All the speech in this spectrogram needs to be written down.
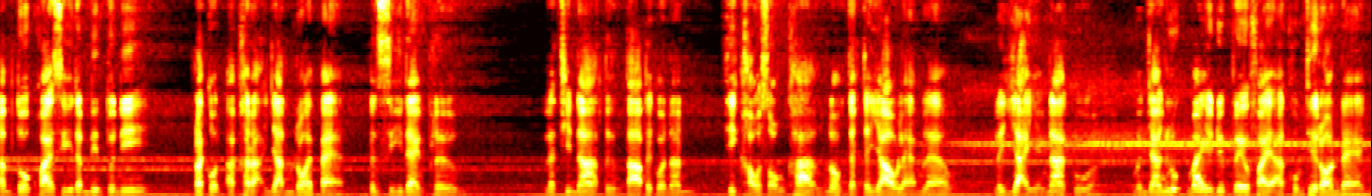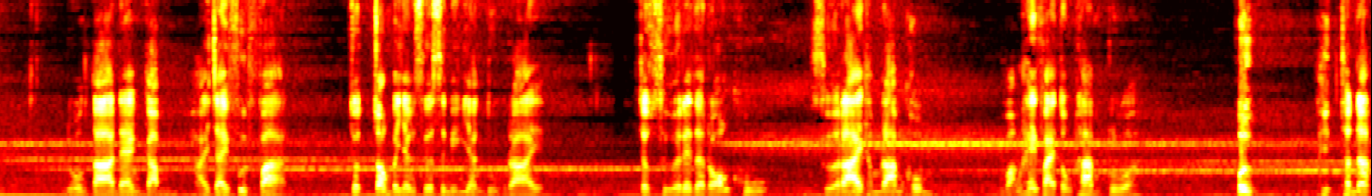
ลำตัวควายสีดำดินตัวนี้ ปรากฏอักขระยันร้อยแปดเป็นสีแดงเพลิง และที่น่าตื่นตาไปกว่านั้น ที่เขาสองข้างนอกจากจะยาวแหลมแล้ว และใหญ่อย่างน่ากลัว มันยังลุกไหม้ด้วยเปลวไฟอาคมที่ร้อนแรงดวงตาแดงกำหายใจฟืดฟาด จดจ้องไปยังเสือสมิงอย่างดุร้าย เจ้าเสือได้แต่ร้องขู่เสือร้ายคำรามคม หวังให้ฝ่ายตรงข้ามกลัว ปึก ผิดถนัด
